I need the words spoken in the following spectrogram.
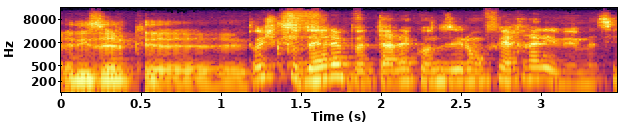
a dizer que. Pois pudera para estar a conduzir um Ferrari, mesmo assim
